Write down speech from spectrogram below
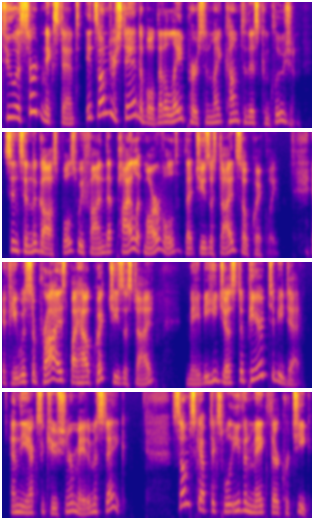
To a certain extent, it's understandable that a layperson might come to this conclusion, since in the Gospels we find that Pilate marveled that Jesus died so quickly. If he was surprised by how quick Jesus died, maybe he just appeared to be dead, and the executioner made a mistake. Some skeptics will even make their critique,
